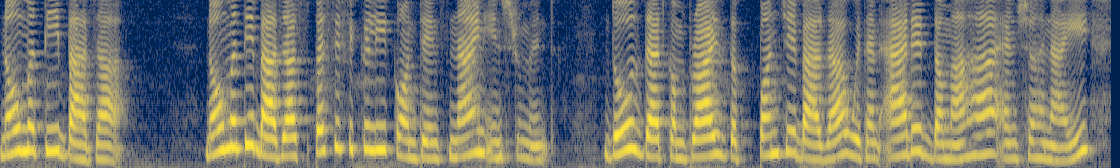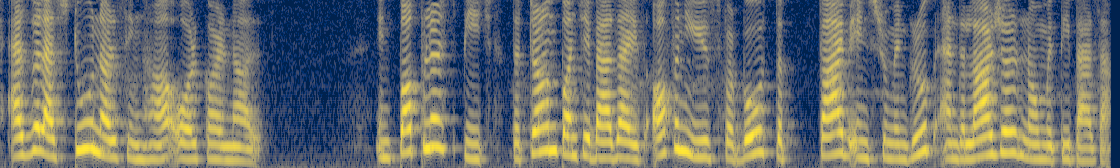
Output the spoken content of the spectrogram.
Naumati Baja Naumati Baja specifically contains nine instruments, those that comprise the Panche Baja with an added Damaha and Shahnai, as well as two Narsingha or Karnal. In popular speech, the term Panche Baja is often used for both the five instrument group and the larger Naumati Baja.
